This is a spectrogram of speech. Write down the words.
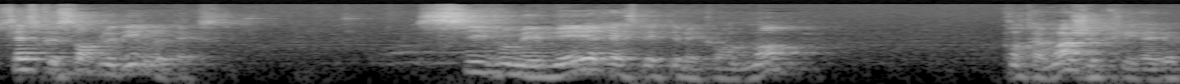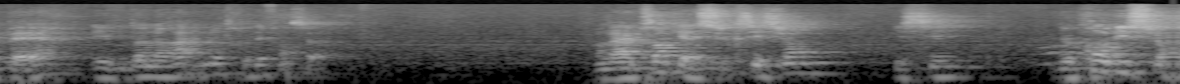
C'est ce que semble dire le texte. Si vous m'aimez, respectez mes commandements, quant à moi, je prierai le Père et il vous donnera un autre défenseur. On a l'impression qu'il y a une succession ici de conditions.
